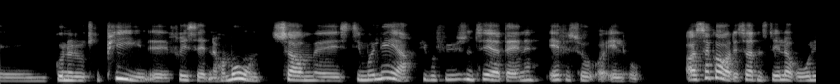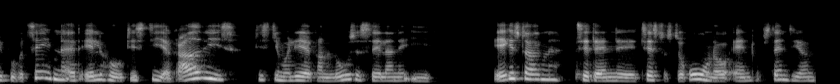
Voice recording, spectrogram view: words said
øh, gonadotropin øh, frisættende hormon, som øh, stimulerer hypofysen til at danne FSH og LH. Og så går det sådan stille og roligt i puberteten, at LH det stiger gradvis. Det stimulerer granulosecellerne i æggestokkene til at danne øh, testosteron og androstendion,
